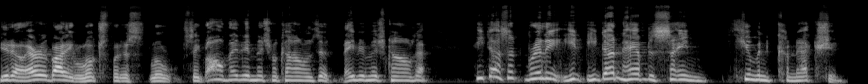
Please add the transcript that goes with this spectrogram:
you know, everybody looks for this little thing. Oh, maybe Mitch McConnell's it. Maybe Mitch McConnell's that he doesn't really he, he doesn't have the same human connection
